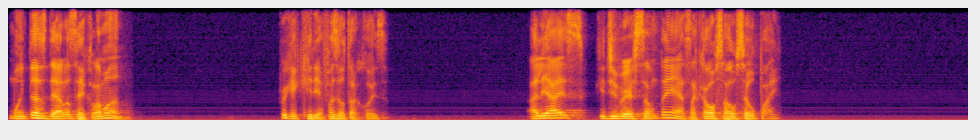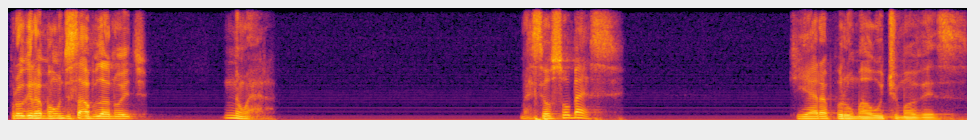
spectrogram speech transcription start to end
Muitas delas reclamando. Porque queria fazer outra coisa. Aliás, que diversão tem essa, calçar o seu pai programão de sábado à noite. Não era. Mas se eu soubesse que era por uma última vez,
